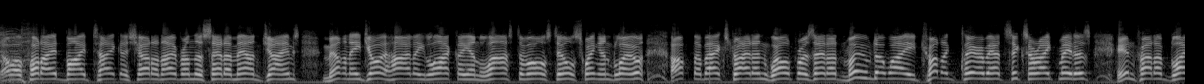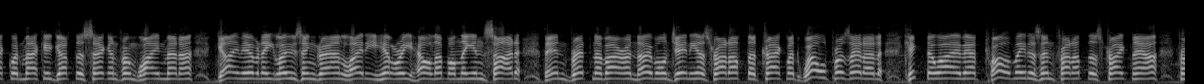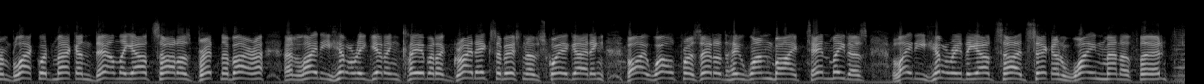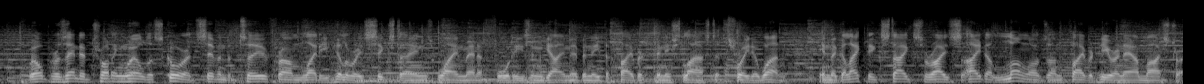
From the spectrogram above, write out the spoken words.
They followed by Take a Shot and over on the centre, Mount James. Melanie Joy highly likely and last of all still swinging blue. Off the back straight and well presented. Moved away. Trotted clear about six or eight metres. In front of Blackwood Mackey got the second from Wayne Manor. Game Ebony losing ground. Lady Hillary held up on the inside. Then Brett Navarra, Noble Genius right off the track but well presented. Kicked away about 12 metres in front up the straight now from Blackwood Mack and down the outsiders Brett Navarra and Lady Hillary getting clear but a great exhibition of square gating by Well Presented, who won by 10 metres. Lady Hillary the outside second, Wayne Manor third. Well presented, trotting well to score at 7 to 2 from Lady Hillary's 16s, Wayne Manor 40s, and Game Ebony, the favourite, finished last at 3 to 1. In the Galactic Stakes, race 8, a long odds on favourite here and now, Maestro.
